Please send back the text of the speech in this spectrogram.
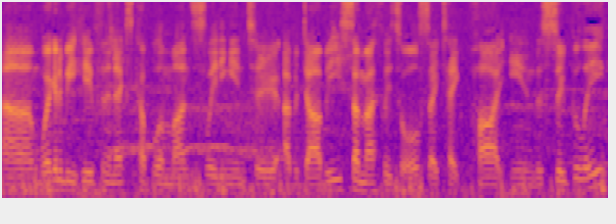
Um, we're going to be here for the next couple of months leading into Abu Dhabi. Some athletes will also take part in the Super League.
